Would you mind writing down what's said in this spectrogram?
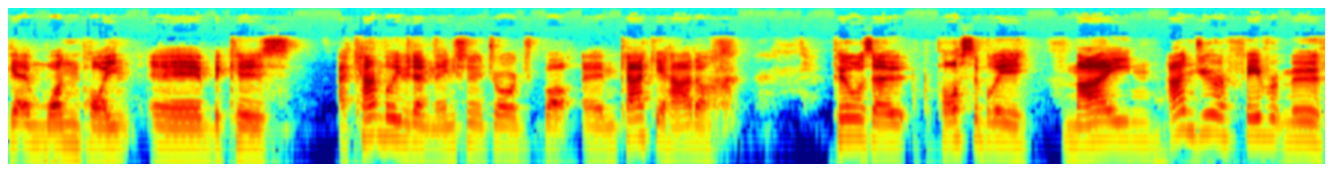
get in one point uh, because I can't believe you didn't mention it, George. But um, Kakihara pulls out possibly mine and your favorite move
